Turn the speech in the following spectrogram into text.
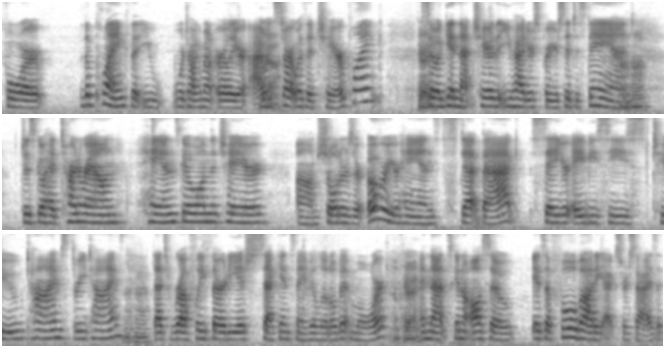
for the plank that you were talking about earlier I Yeah. would start with a chair plank Okay. so again that chair that you had your for your sit to stand uh-huh. just go ahead, turn around, hands go on the chair, um, shoulders are over your hands, step back, say your ABCs two times, three times. Mhm. That's roughly 30 ish seconds, maybe a little bit more. Okay. And that's going to also, it's a full body exercise. I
